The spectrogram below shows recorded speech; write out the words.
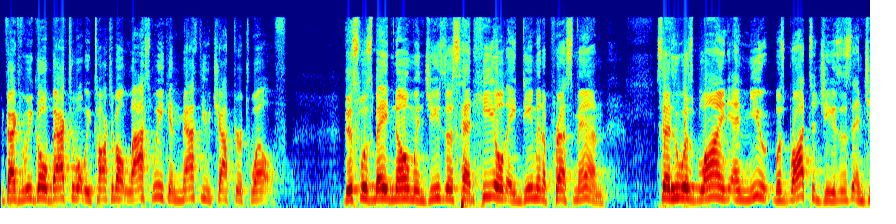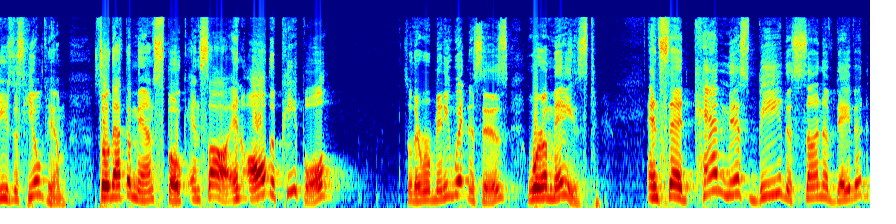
In fact, if we go back to what we talked about last week in Matthew chapter 12, this was made known when Jesus had healed a demon oppressed man said, who was blind and mute, was brought to Jesus, and Jesus healed him, so that the man spoke and saw. And all the people, so there were many witnesses, were amazed and said, Can this be the son of David?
